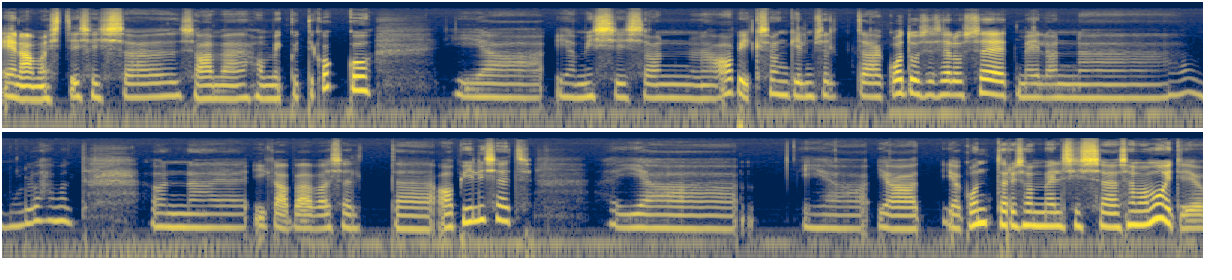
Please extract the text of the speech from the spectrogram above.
enamasti siis äh, saame hommikuti kokku ja, ja mis siis on abiks, ongi ilmselt äh, koduses elus see, et meil on mul vähemalt, on igapäevaselt abilised ja ja, ja, ja kontoris on meil siis äh, samamoodi ju,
